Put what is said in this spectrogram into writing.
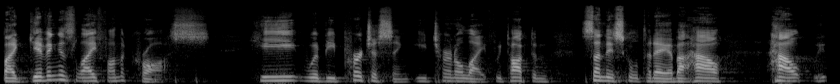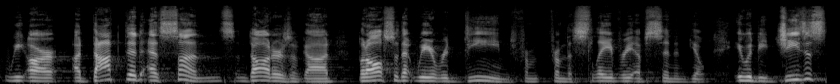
By giving his life on the cross, he would be purchasing eternal life. We talked in Sunday school today about how, how we are adopted as sons and daughters of God, but also that we are redeemed from, from the slavery of sin and guilt. It would be Jesus'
